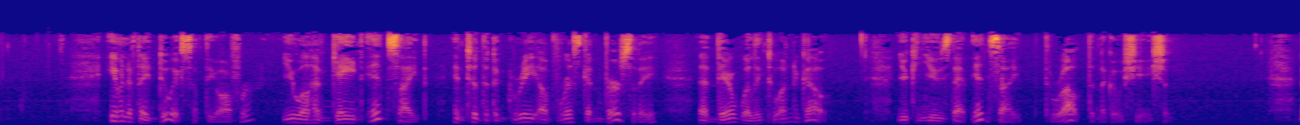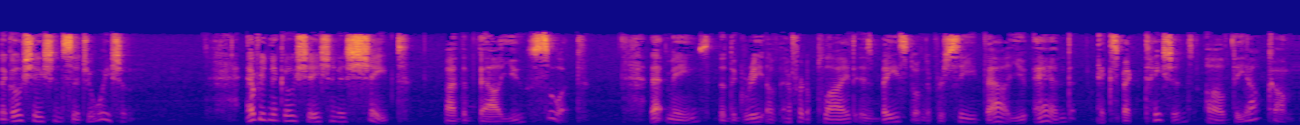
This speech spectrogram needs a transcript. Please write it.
Even if they do accept the offer, you will have gained insight into the degree of risk adversity that they're willing to undergo. You can use that insight throughout the negotiation. Negotiation situation. Every negotiation is shaped by the value sought. That means the degree of effort applied is based on the perceived value and expectations of the outcome.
